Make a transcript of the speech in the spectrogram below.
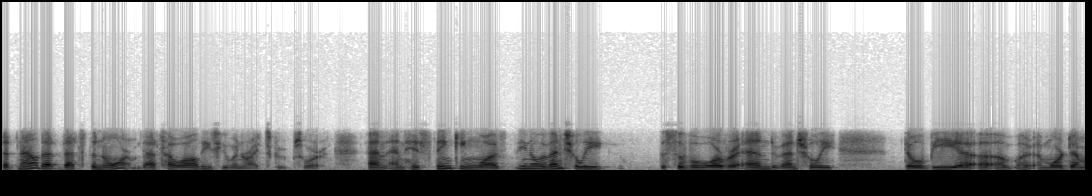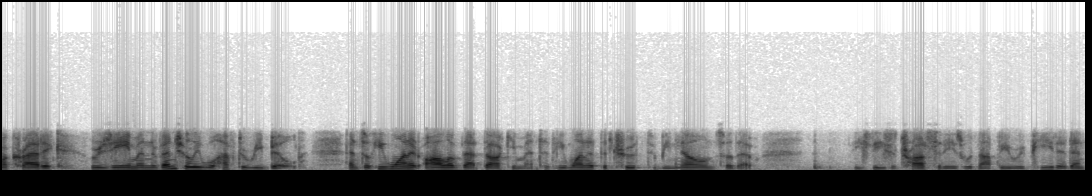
that now that that's the norm. That's how all these human rights groups work. And and his thinking was, you know, eventually the Civil War will end. Eventually there will be a, a, a more democratic regime, and eventually we'll have to rebuild. And so he wanted all of that documented. He wanted the truth to be known so that these, these atrocities would not be repeated. And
